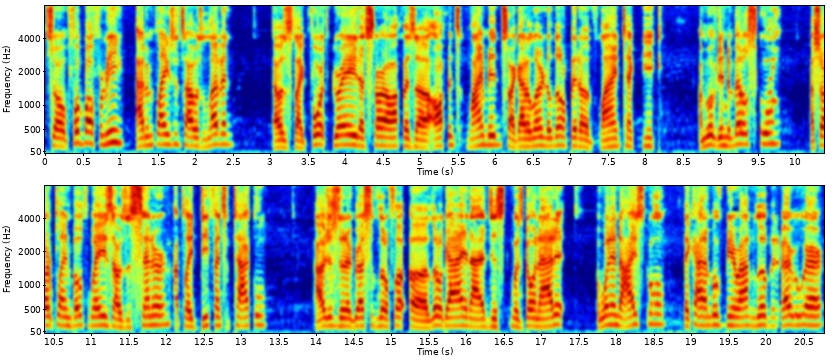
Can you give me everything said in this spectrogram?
So football for me, I've been playing since I was 11. That was like fourth grade. I started off as an offensive lineman, so I got to learn a little bit of line technique. I moved into middle school. I started playing both ways. I was a center. I played defensive tackle. I was just an aggressive little uh, little guy, and I just was going at it. I went into high school. They kind of moved me around a little bit of everywhere.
